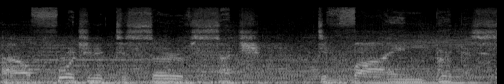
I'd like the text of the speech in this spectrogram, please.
How fortunate to serve such divine purpose.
